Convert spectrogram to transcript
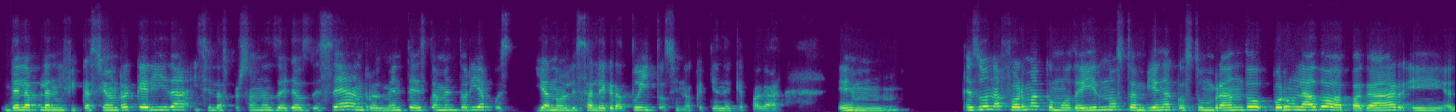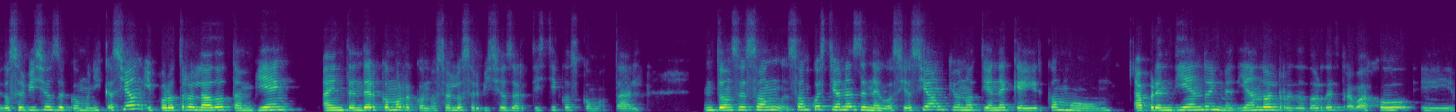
de la planificación requerida y si las personas de ellas desean realmente esta mentoría, pues ya no les sale gratuito, sino que tiene que pagar. Eh, es una forma como de irnos también acostumbrando, por un lado, a pagar eh, los servicios de comunicación y por otro lado también a entender cómo reconocer los servicios artísticos como tal. Entonces son, son cuestiones de negociación que uno tiene que ir como aprendiendo y mediando alrededor del trabajo eh,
